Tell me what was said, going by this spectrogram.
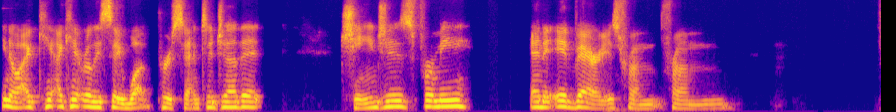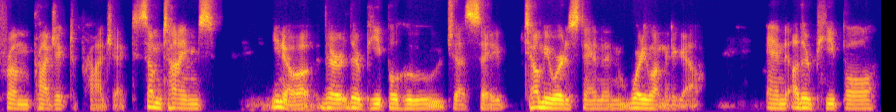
you know, I can't I can't really say what percentage of it changes for me, and it, varies from from from project to project. Sometimes, you know, there there are people who just say, "Tell me where to stand and where do you want me to go," and other people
